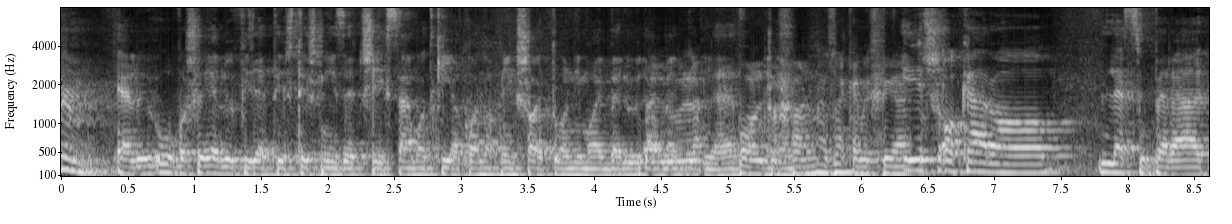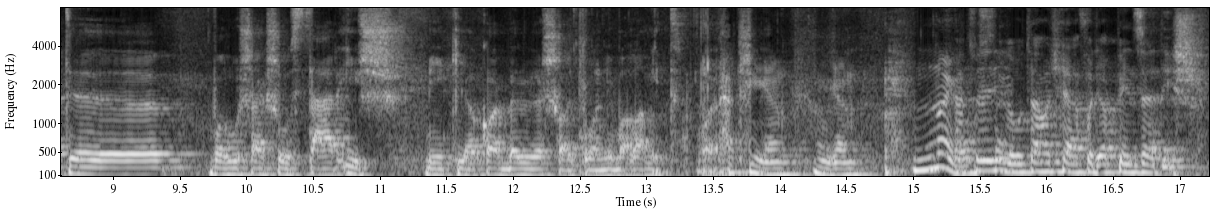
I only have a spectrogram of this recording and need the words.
elő, olvasói előfizetést és nézettségszámot ki akarnak még sajtolni majd belőle, belőle. ameddig lehet. Pontosan, ez nekem is hiányzik. És akár a leszuperált ö, valóságshow sztár is még ki akar belőle sajtolni valamit. Hát igen, igen. Na jó, Hát hogy szerint- idő után, hogyha elfogy a pénzed is.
